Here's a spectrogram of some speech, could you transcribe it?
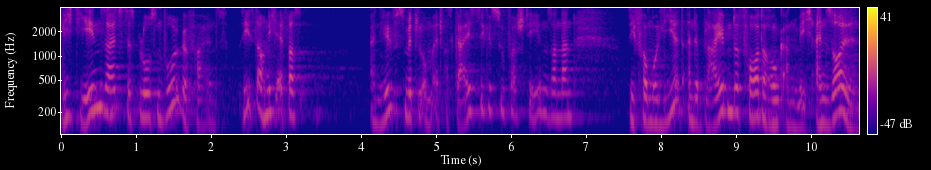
liegt jenseits des bloßen Wohlgefallens. Sie ist auch nicht etwas, ein Hilfsmittel, um etwas Geistiges zu verstehen, sondern sie formuliert eine bleibende Forderung an mich, ein Sollen.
